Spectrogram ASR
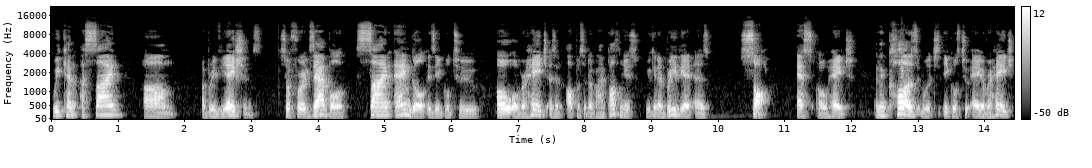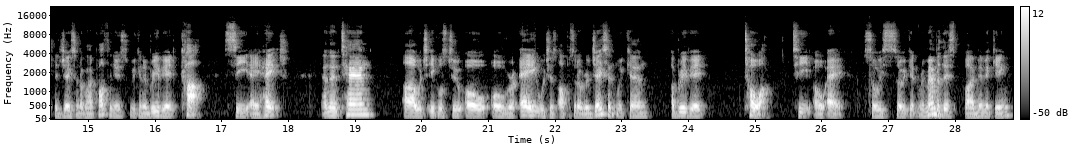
we can assign um, abbreviations. So for example, sine angle is equal to O over H as an opposite of a hypotenuse, we can abbreviate as SOH, S-O-H. And then cos, which equals to a over h, adjacent of hypotenuse, we can abbreviate ka, C-A-H. And then tan, uh, which equals to o over a, which is opposite over adjacent, we can abbreviate toa, T-O-A. So we, so we can remember this by mimicking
